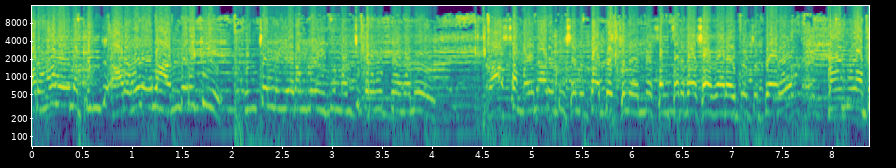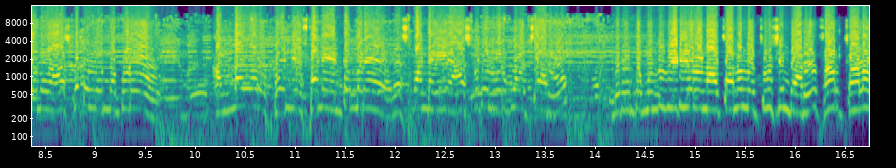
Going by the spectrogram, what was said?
అర్హులైన అర్హులైన అందరికీ పింఛన్లు ఇవ్వడంలో ఇది మంచి ప్రభుత్వం అని రాష్ట్ర మైనారిటీ సెల్ ఉపాధ్యక్షులు ఎంఎస్ సంసర్భాషా గారు అయితే చెప్పారు. రోజు అతను హాస్పిటల్లో ఉన్నప్పుడు అన్నగారు ఫోన్ చేస్తానే వెంటనే రెస్పాండ్ అయ్యి హాస్పిటల్ వరకు వచ్చారు. మీరు ఇంత ముందు వీడియోలో నా ఛానల్లో చూసింటారు. సార్ చాలా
